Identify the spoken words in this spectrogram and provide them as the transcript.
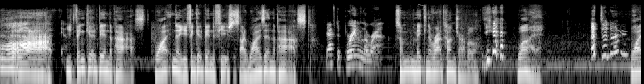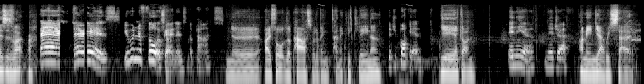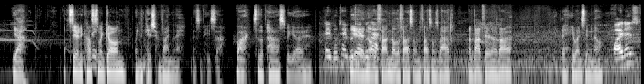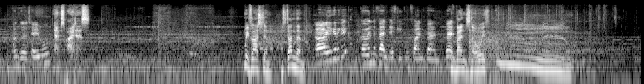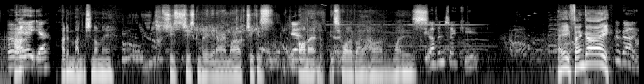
Ah! You'd think it'd be in the past. Why? No, you'd think it'd be in the future side. Why is it in the past? You have to bring the rat. So I'm making the rat time travel. Yeah, Why? I don't know. Why is this rat? ra- There, is. You wouldn't have thought of going into the past. No, I thought the past would have been technically cleaner. Did you pocket him? Yeah, I got him. In here, near Jeff. I mean, yeah, we set it. Yeah. That's the only customer gone. We're in the kitchen finally. There's a pizza. Back to the past we go. Table, table, Yeah, table not the fa- not the first one. The first one's bad. I had a bad feeling about it. He won't see me now. Spiders under the table. No spiders. We flashed him. I stunned him. Oh, you're gonna get go in the vent if you can find a vent. Vent. Vent's not always. Mm. Oh, Ah. he ate ya. Had a munching on me. She's she's completely in her own world. Chica's Yeah. on it. It's swallowed by the hard. And what is? The oven's so cute. Hello? Hey, phone guy. Oh god.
